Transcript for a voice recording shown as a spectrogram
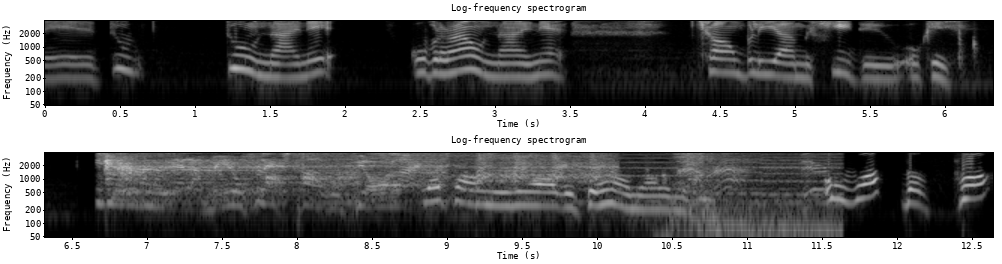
လည်းသူ့သူ့နိုင်တဲ့ကိုပရန်ကိုနိုင်တဲ့ချောင်းပလီယာမရှိသေးဘူးโอเค ဘူးလေမင်းတို့ flash ချောင်းကိုပြောလိုက် လက်ဆောင်နေနေကိုကျုံးအောင်များလို့မသိဘူး Oh what the fuck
